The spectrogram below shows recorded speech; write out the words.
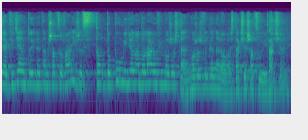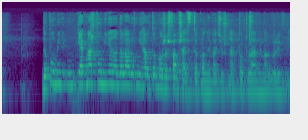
jak widziałem, to ile tam szacowali, że 100, do pół miliona dolarów i możesz ten, możesz wygenerować. Tak się szacuje tak. dzisiaj. Do pół jak masz pół miliona dolarów, Michał, to możesz fałszerstw dokonywać już na popularnym algorytmie.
